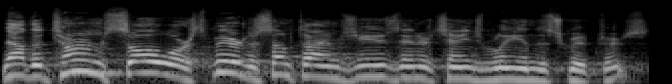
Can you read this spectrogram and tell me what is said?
Now, the term soul or spirit is sometimes used interchangeably in the scriptures.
